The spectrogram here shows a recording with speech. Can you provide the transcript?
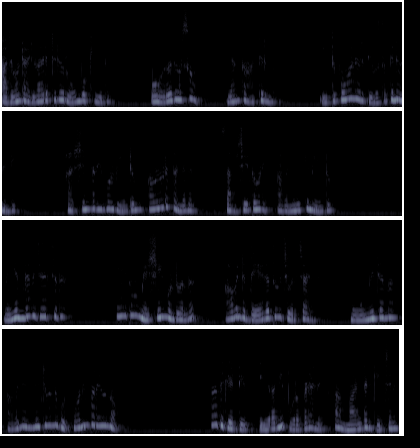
അതുകൊണ്ട് അടിവാരത്തൊരു റൂം ബുക്ക് ചെയ്തു. ഓരോ ദിവസവും ഞാൻ കാത്തിരുന്നു. ഇതുപോലൊരു ദിവസത്തിനു വേണ്ടി. ഹർഷൻ പറയുമ്പോൾ വീണ്ടും അവളുടെ കണ്ണുകൾ സംശയത്തോടെ അവനിലേക്ക് നീണ്ടു. നീ എന്താ വിചാരിച്ചത്? ഏതോ മെഷീൻ കൊണ്ടുവന്ന് അവന്റെ ദേഹത്ത് വെച്ച് ഒരിച്ചാൽ മൂന്നിന്റെന്ന് അവൻ എഴുന്നേറ്റ് വന്ന് ഗുഡ് മോർണിംഗ് പറയുന്നോ അത് കേട്ടി ഇറങ്ങി പുറപ്പെടാൻ ആ മണ്ടൻ കിച്ചനും.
